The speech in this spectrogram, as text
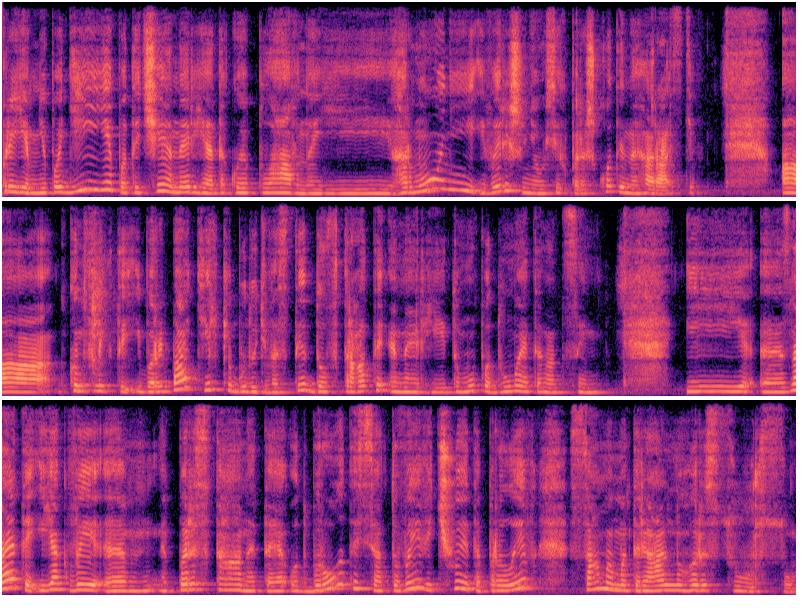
приємні події, потече енергія такої плавної гармонії і вирішення усіх перешкод і негараздів. А конфлікти і боротьба тільки будуть вести до втрати енергії, тому подумайте над цим. І знаєте, і як ви перестанете от боротися, то ви відчуєте прилив саме матеріального ресурсу.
